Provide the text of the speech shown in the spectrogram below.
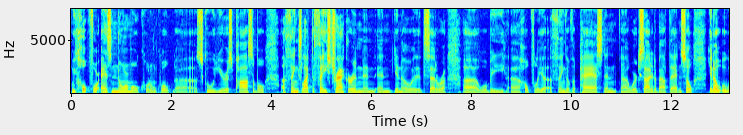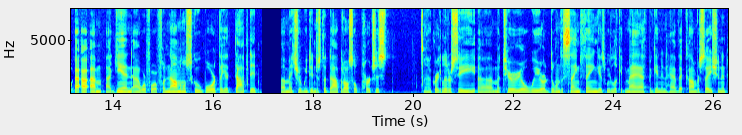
we hope for as normal, quote unquote, uh, school year as possible. Uh, things like the face tracker and and, and you know, et cetera, will be hopefully a, thing of the past, and we're excited about that. And so, you know, I, I'm again, I work for a phenomenal school board. They adopted, uh, made sure we didn't just adopt, but also purchased uh, great literacy uh, material. We are doing the same thing as we look at math, beginning to have that conversation. And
